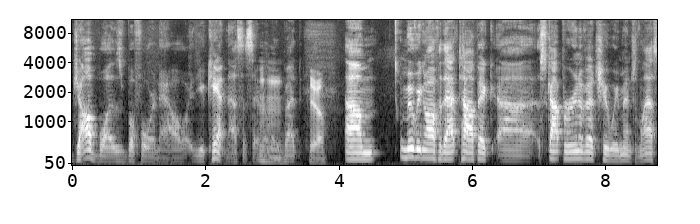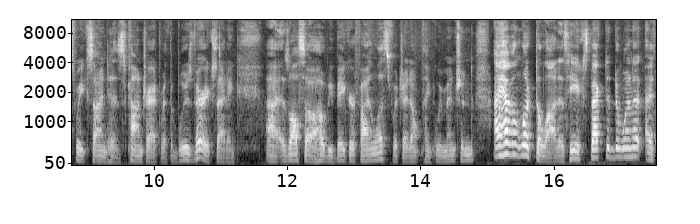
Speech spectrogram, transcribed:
job was before now, you can't necessarily. But Yeah. um, moving off of that topic, uh, Scott Perunovich, who we mentioned last week, signed his contract with the Blues. Very exciting. Uh, is also a Hobey Baker finalist, which I don't think we mentioned. I haven't looked a lot. Is he expected to win it? I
